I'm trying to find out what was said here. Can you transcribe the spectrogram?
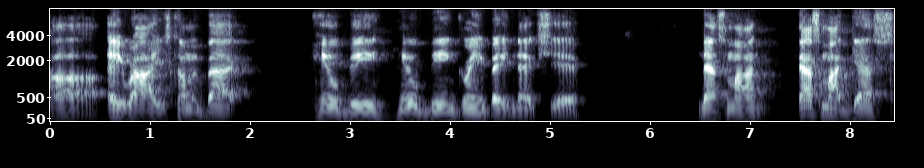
Uh, A Rod he's coming back. He'll be he'll be in Green Bay next year. That's my that's my guess.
